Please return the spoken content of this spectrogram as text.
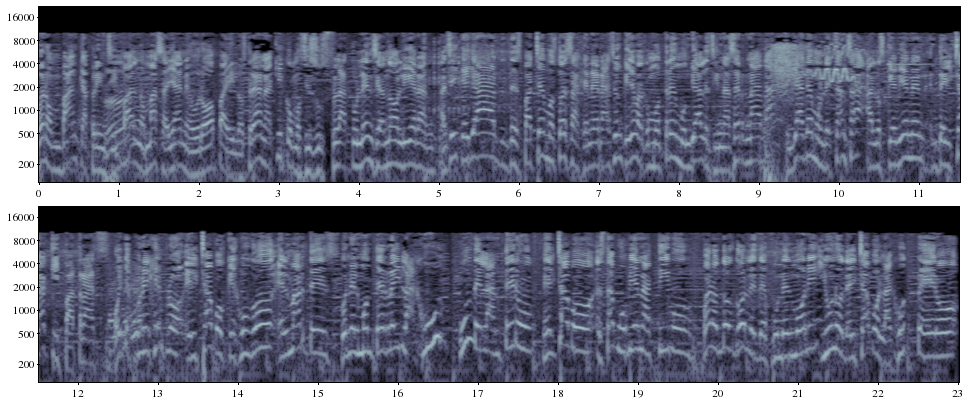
Fueron banca principal nomás allá en Europa y los traen aquí como si sus flatulencias no olieran. Así que ya despachemos toda esa generación que lleva como tres mundiales sin hacer nada y ya démosle chance a los que vienen del Chucky para atrás. Oye, por ejemplo, el chavo que jugó el martes con el Monterrey Lajud, un delantero. El chavo muy bien activo. Fueron dos goles de Funes Mori y uno del chavo Lajud, pero,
